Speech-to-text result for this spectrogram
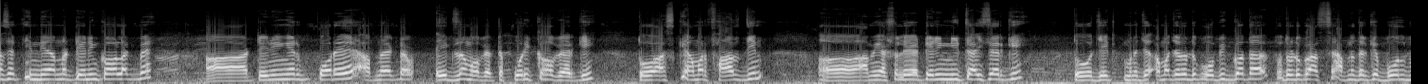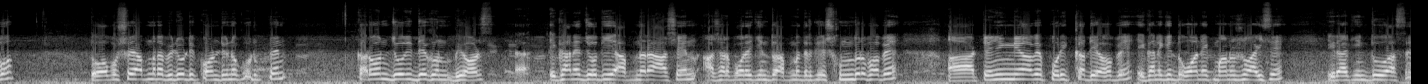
আছে, তিন দিন আপনার ট্রেনিং করা লাগবে। আর ট্রেনিংয়ের পরে আপনার একটা এক্সাম হবে, একটা পরীক্ষা হবে আর কি। তো আজকে আমার ফার্স্ট দিন আমি আসলে ট্রেনিং নিতে আইছি আর কি। তো যে মানে আমার যতটুকু অভিজ্ঞতা ততটুকু আসছে আপনাদেরকে বলব। তো অবশ্যই আপনারা ভিডিওটি কন্টিনিউ করবেন। কারণ যদি দেখুন ভিওর্স এখানে যদি আপনারা আসেন, আসার পরে কিন্তু আপনাদেরকে সুন্দরভাবে ট্রেনিং নেওয়া হবে, পরীক্ষা দেওয়া হবে। এখানে কিন্তু অনেক মানুষও আইছে। এরা কিন্তু আছে,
